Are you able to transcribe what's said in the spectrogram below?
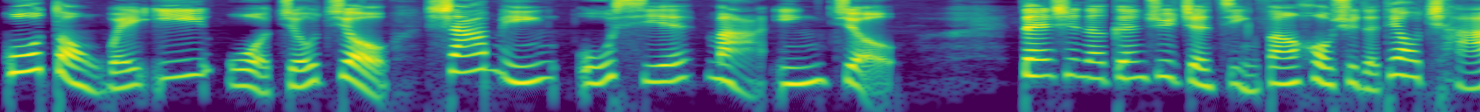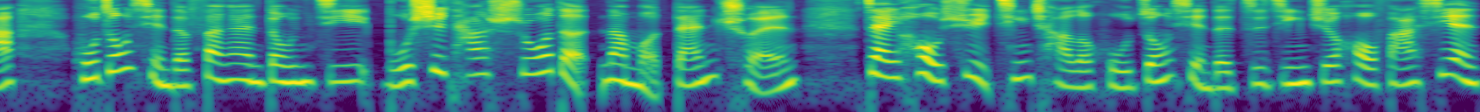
郭董唯一我九九，杀名无邪马英九。”但是呢，根据着警方后续的调查，胡宗贤的犯案动机不是他说的那么单纯。在后续清查了胡宗贤的资金之后，发现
